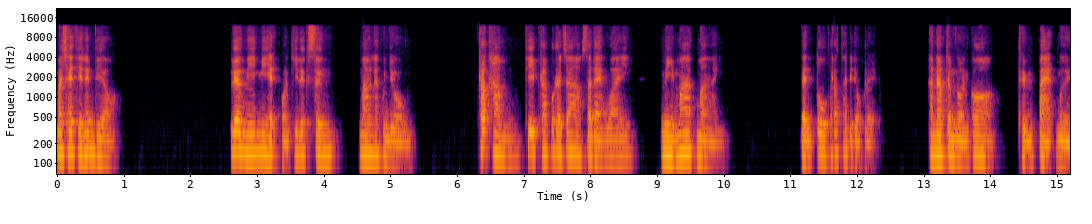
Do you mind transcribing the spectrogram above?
ไม่ใช่เทียนเล่มเดียว เรื่องนี้มีเหตุผลที่ลึกซึ้งมากนะคุณโยม พระธรรมที่พระพุทธเจ้าแสดงไว้มีมากมาย เป็นตู้พระไตรปิฎกเลยถ้านับจำนวนก็ถึงแปดหมื่น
